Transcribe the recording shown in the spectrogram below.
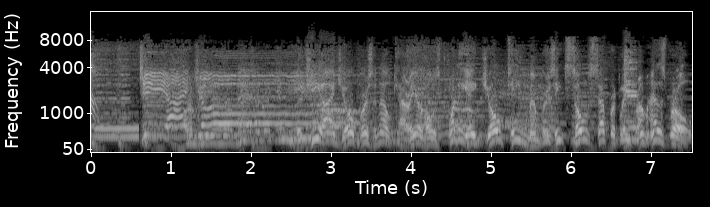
out! G.I. Joe. The G.I. Joe personnel carrier holds 28 Joe team members, each sold separately from Hasbro.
